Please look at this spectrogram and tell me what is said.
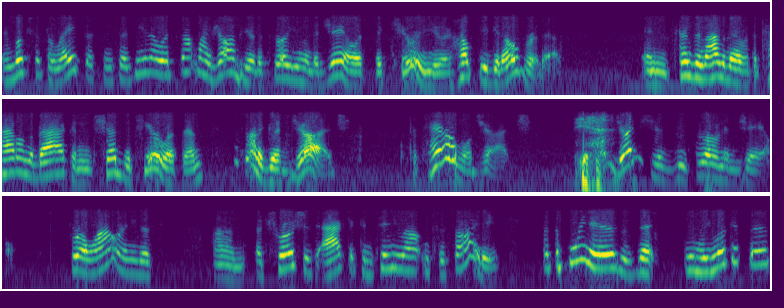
and looks at the rapist and says, you know, it's not my job here to throw you into jail, it's to cure you and help you get over this, and sends him out of there with a pat on the back and sheds a tear with him, that's not a good judge. It's a terrible judge. Yeah. That judge should be thrown in jail for allowing this um, atrocious act to continue out in society. But the point is, is that when we look at this,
